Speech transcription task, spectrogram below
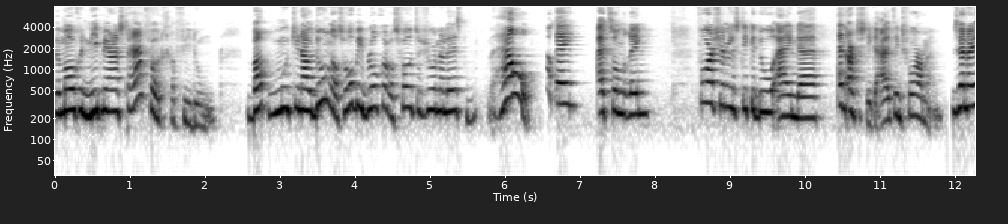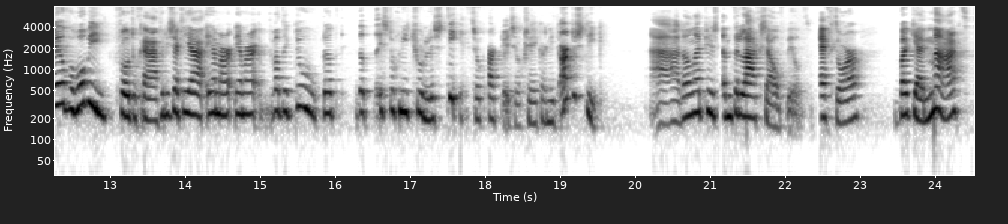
We mogen niet meer aan straatfotografie doen. Wat moet je nou doen als hobbyblogger, als fotojournalist? Help! Oké, uitzondering. Voor journalistieke doeleinden en artistieke uitingsvormen. Er zijn er heel veel hobbyfotografen die zeggen: ja, ja, maar, ja, maar wat ik doe, dat, dat is toch niet journalistiek? Het is ook, is ook zeker niet artistiek. Ah, dan heb je een te laag zelfbeeld. Echt hoor. Wat jij maakt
